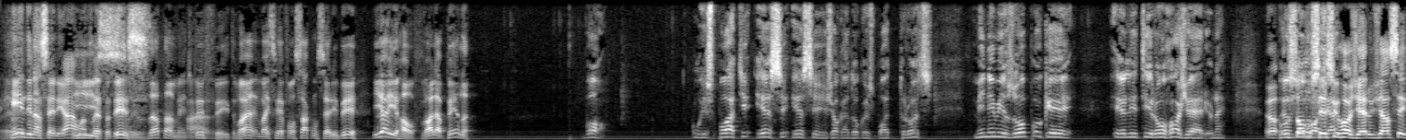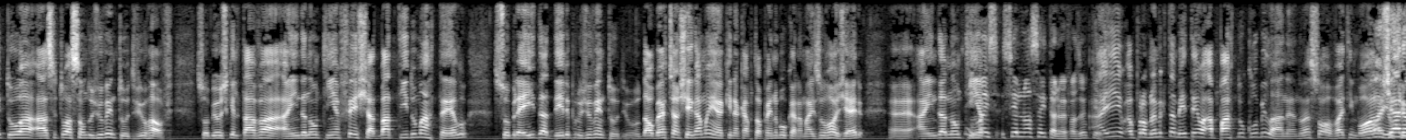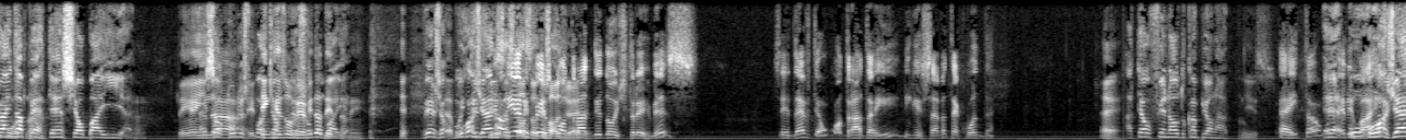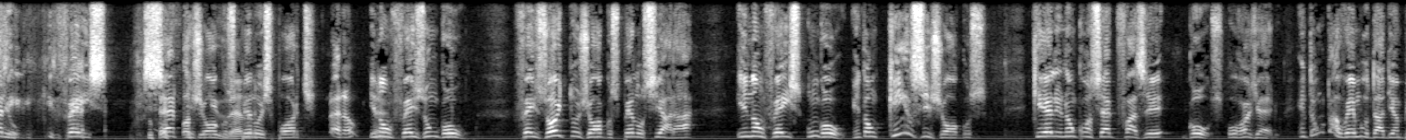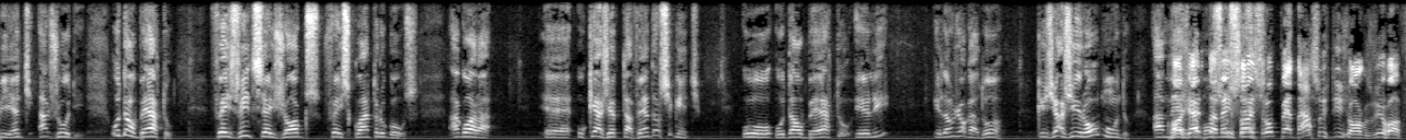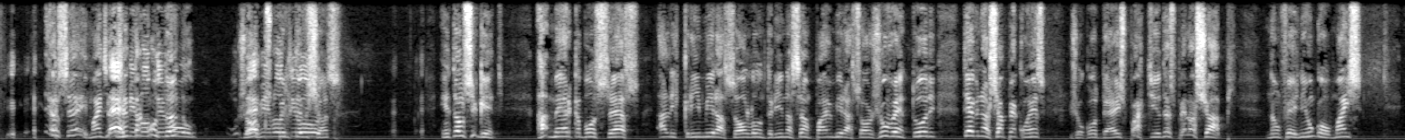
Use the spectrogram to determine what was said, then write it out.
é, Rende na Série A um atleta isso, desse? Exatamente, Ah. perfeito. Vai, vai se reforçar com Série B? E aí, Ralf, vale a pena? Bom, o esporte, esse, esse jogador que o esporte trouxe, minimizou porque ele tirou o Rogério, né? Eu, eu só o não sei Rogério- se o Rogério já aceitou a, a situação do Juventude, viu, Ralf? Soube hoje que ele tava, ainda não tinha fechado, batido o martelo sobre a ida dele para o Juventude. O Dalberto já chega amanhã aqui na capital pernambucana, mas o Rogério eh, ainda não Sim, tinha. mas se ele não aceitar, ele vai fazer o quê? Aí o problema é que também tem a parte do clube lá, né? Não é só vai-te O embora e eu Rogério fico ainda lá. pertence ao Bahia. Tem ainda. altura ele tem que resolver a vida dele também. Veja, É o Rogério. Não, e ele fez de contrato de dois, três meses. Você deve ter um contrato aí, ninguém sabe até quando, né? É, Até o final do campeonato. isso. É, então É, ele o, vai. o Rogério se fez sete Só se jogos quiser, né? pelo esporte Não é não? e não fez um gol. Fez oito jogos pelo Ceará e não fez um gol. Então, 15 jogos que ele não consegue fazer gols, o Rogério. Então, talvez mudar de ambiente ajude. O Dalberto fez 26 jogos, fez quatro gols. Agora, é, o que a gente está vendo é o seguinte: o, o Dalberto, ele, ele é um jogador que já girou o mundo. América, Rogério também só sucesso. entrou pedaços de jogos, viu, Rof? Eu sei, mas a gente está contando um, os jogos que ele teve chance. Então é o seguinte: América, Bom Sucesso, Alecrim, Mirassol, Londrina, Sampaio, Mirassol, Juventude, teve na Chapecoense, jogou 10 partidas pela Chape, não fez nenhum gol, mas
